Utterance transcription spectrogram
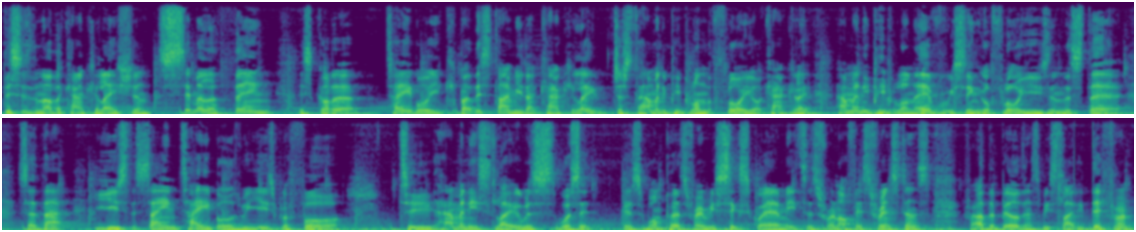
This is another calculation. Similar thing. It's got a table, but this time you don't calculate just how many people on the floor. You got to calculate how many people on every single floor using the stair. So that you use the same table as we used before to how many. Like it was was it? it is one person for every six square meters for an office, for instance. For other buildings, to be slightly different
